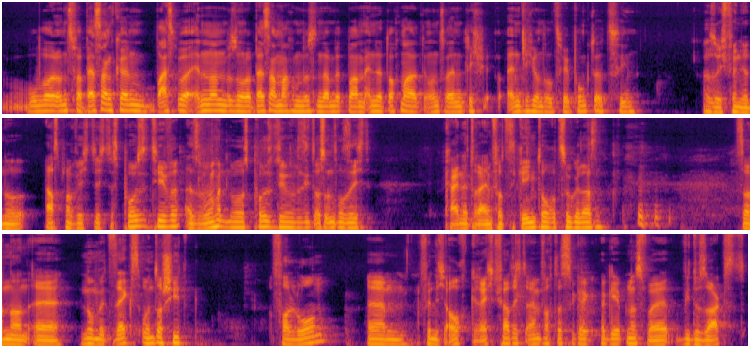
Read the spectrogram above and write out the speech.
wo wir uns verbessern können, was wir ändern müssen oder besser machen müssen, damit wir am Ende doch mal unsere endlich, endlich unsere zwei Punkte ziehen. Also ich finde ja nur erstmal wichtig das Positive. Also wenn man nur das Positive sieht aus unserer Sicht, keine 43 Gegentore zugelassen, sondern äh, nur mit sechs Unterschied verloren. Ähm, Finde ich auch gerechtfertigt einfach das Ergebnis, weil, wie du sagst,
